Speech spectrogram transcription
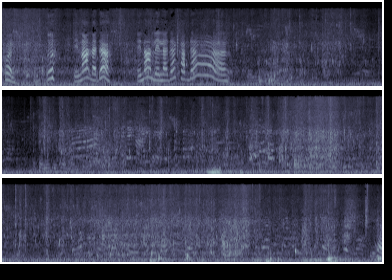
เพื่อน เออเห็นนอนแล้วเด้อเห็นนอนเลยละเด้อครับเด้อใส่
